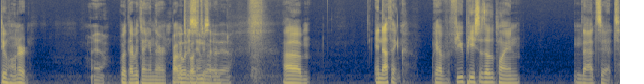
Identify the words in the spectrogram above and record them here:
two hundred Yeah, with everything in there. I Probably would close to assume two so. Yeah. Um, and nothing. We have a few pieces of the plane. That's it.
